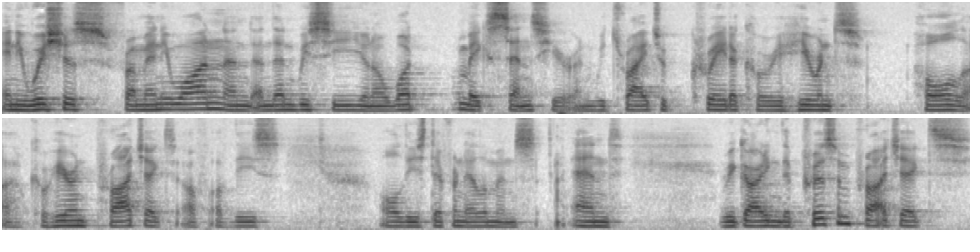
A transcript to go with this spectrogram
any wishes from anyone and, and then we see you know what makes sense here, and we try to create a coherent whole, a coherent project of, of these all these different elements. And regarding the Prism project,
